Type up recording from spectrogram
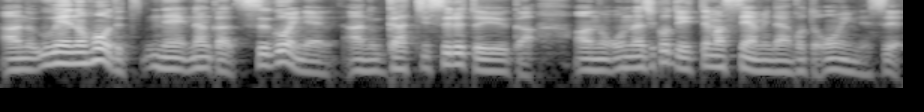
あの上の方でね、なんかすごいね、あの、合致するというか、あの、同じこと言ってますやみたいなこと多いんです。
